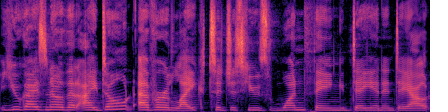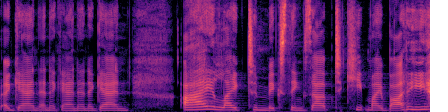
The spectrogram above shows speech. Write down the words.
You guys know that I don't ever like to just use one thing day in and day out again and again and again. I like to mix things up to keep my body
